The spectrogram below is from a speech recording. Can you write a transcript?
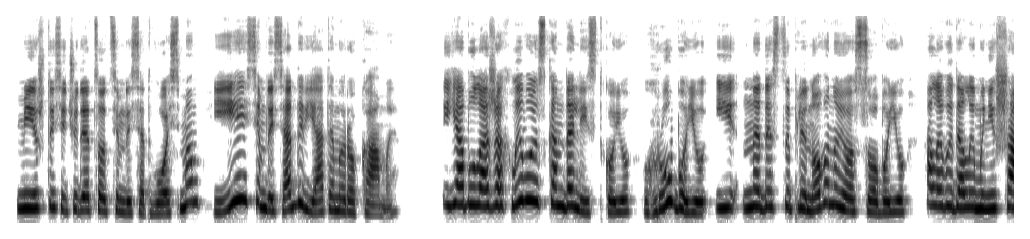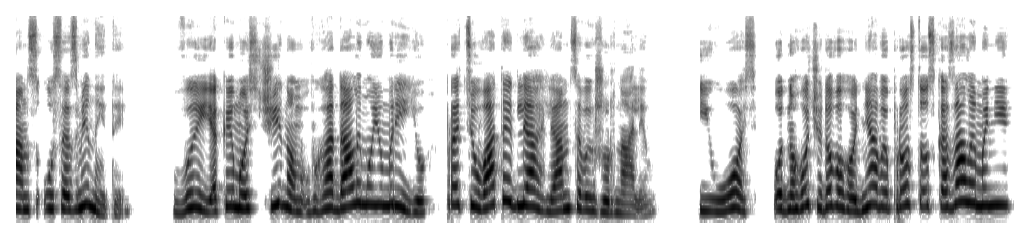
між 1978 і 79 роками. Я була жахливою скандалісткою, грубою і недисциплінованою особою, але ви дали мені шанс усе змінити. Ви якимось чином вгадали мою мрію працювати для глянцевих журналів. І ось одного чудового дня ви просто сказали мені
